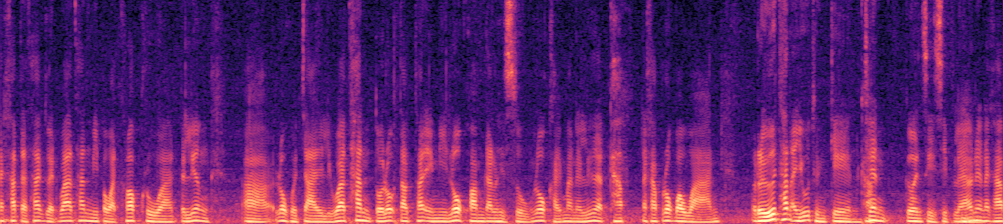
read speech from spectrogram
นะครับ แต่ถ้าเกิดว่าท่านมีประวัติครอบครัวเป็นเรื่องอ่า โรคหัวใจ หรือว่าท่านตัวโรคท่านเองมีโรคความดันโลหิตสูงโรคไขมันในเลือดครับนะครับโรคเบาหวาน หรือท่านอายุถึงเกณฑ์ครับเช่นเกิน 40 แล้วอืมเนี่ยนะครับ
